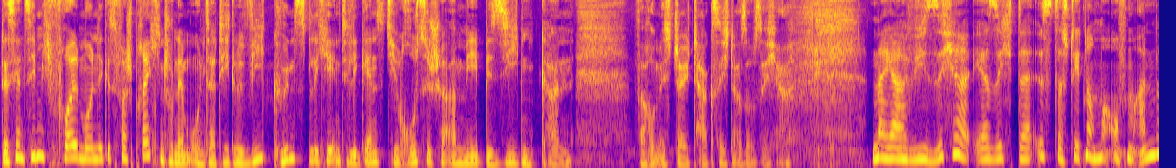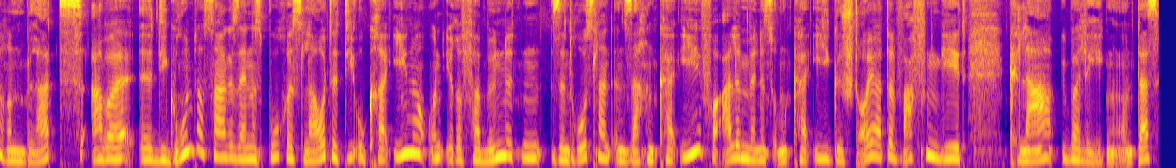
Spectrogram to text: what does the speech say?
Das ist ein ziemlich vollmundiges Versprechen schon im Untertitel, wie künstliche Intelligenz die russische Armee besiegen kann. Warum ist Jay Tuck sich da so sicher? Naja, wie sicher er sich da ist, das steht nochmal auf dem anderen Blatt. Aber äh, die Grundaussage seines Buches lautet, die Ukraine und ihre Verbündeten sind Russland in Sachen KI, vor allem wenn es um KI-gesteuerte Waffen geht, klar überlegen. Und das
